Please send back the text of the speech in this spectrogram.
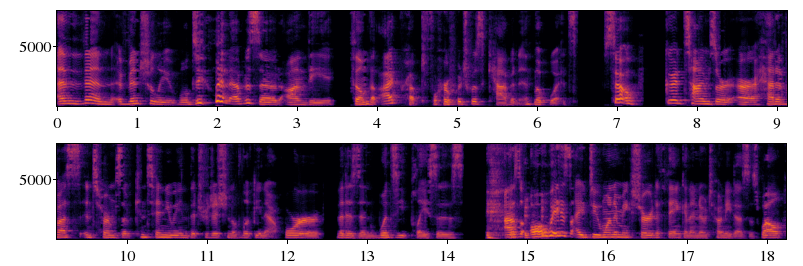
And then eventually we'll do an episode on the film that I prepped for, which was Cabin in the Woods. So good times are, are ahead of us in terms of continuing the tradition of looking at horror that is in woodsy places. As always, I do want to make sure to thank, and I know Toni does as well,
